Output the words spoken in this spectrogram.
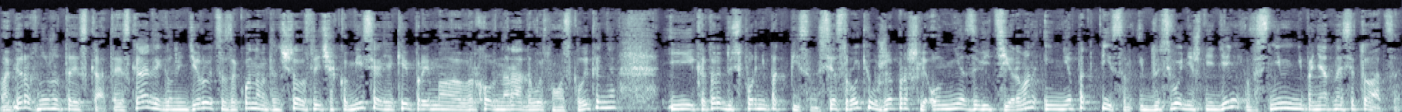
Во-первых, нужно ТСК. ТСК регламентується законом о тимчасових слідчих комісіях, які приймала Верховна Рада 8 скликання, и который до сих пор не подписан. Все сроки уже прошли. Он не заветирован и не подписан. И до сегодняшний день с ним непонятная ситуация.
